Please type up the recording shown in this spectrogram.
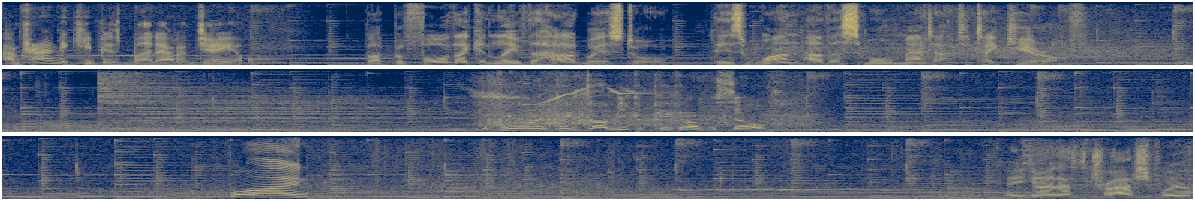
I'm trying to keep his butt out of jail. But before they can leave the hardware store, there's one other small matter to take care of. If you want it picked up, you can pick it up yourself. Fine. There you go, that's trash for you.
